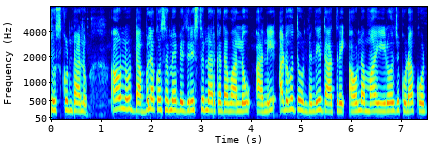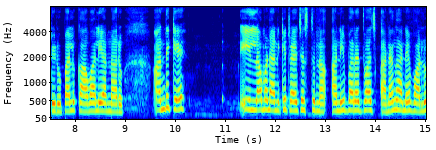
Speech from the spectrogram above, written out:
చూసుకుంటాను. అవును డబ్బుల కోసమే బెదిరిస్తున్నారు కదా వాళ్ళు అని అడుగుతూ ఉంటుంది దాత్రి. అవునమ్మా ఈరోజు కూడా కోటి రూపాయలు కావాలి అన్నారు. అందుకే ఇల్లమ్మడానికి ఇల్లు అమ్మడానికి ట్రై చేస్తున్నా అని భరద్వాజ్ అనగానే వాళ్ళు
